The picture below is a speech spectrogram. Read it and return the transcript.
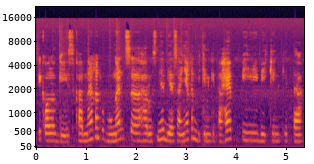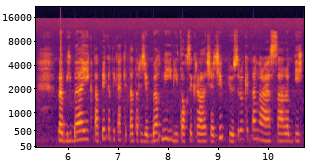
psikologis. Karena kan hubungan seharusnya biasanya kan bikin kita happy, bikin kita lebih baik, tapi ketika kita terjebak nih di toxic relationship justru kita ngerasa lebih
